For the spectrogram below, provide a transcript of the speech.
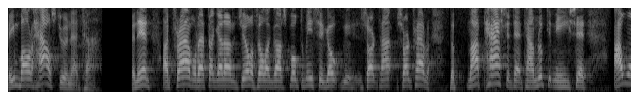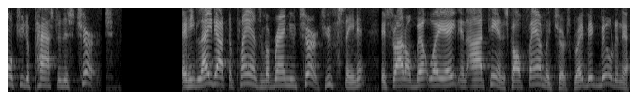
I even bought a house during that time. And then I traveled after I got out of jail. I felt like God spoke to me. He said, Go start, time, start traveling. The, my pastor at that time looked at me. He said, I want you to pastor this church. And he laid out the plans of a brand new church. You've seen it. It's right on Beltway 8 and I 10. It's called Family Church. Great big building there.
